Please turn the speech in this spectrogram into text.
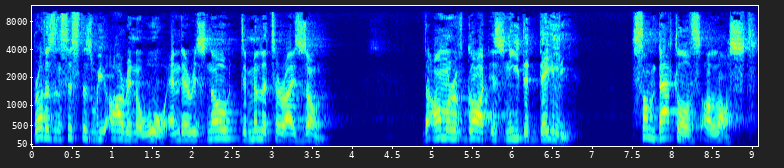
Brothers and sisters, we are in a war and there is no demilitarized zone. The armor of God is needed daily. Some battles are lost,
